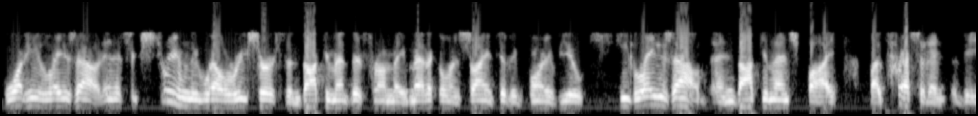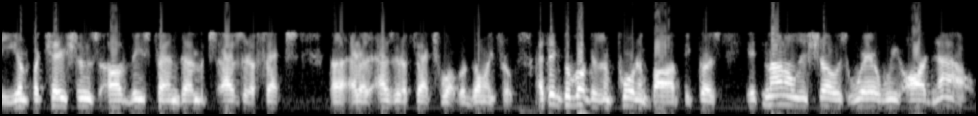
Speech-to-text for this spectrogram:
what he lays out, and it's extremely well researched and documented from a medical and scientific point of view. He lays out and documents by by precedent the implications of these pandemics as it affects uh, as it affects what we're going through. I think the book is important, Bob, because it not only shows where we are now,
